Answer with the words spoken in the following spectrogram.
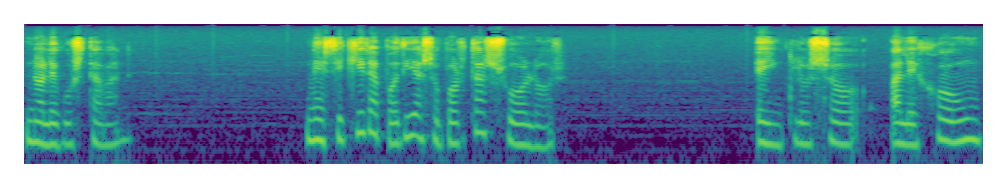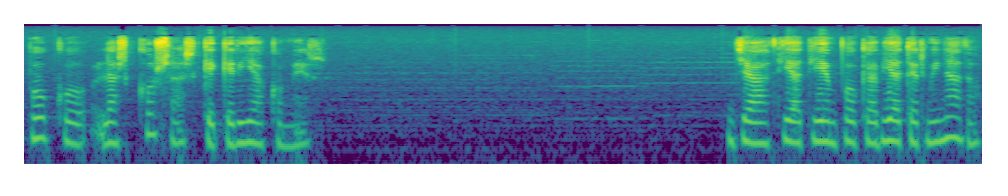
no le gustaban. Ni siquiera podía soportar su olor. E incluso alejó un poco las cosas que quería comer. Ya hacía tiempo que había terminado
